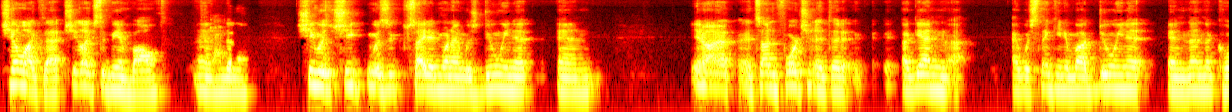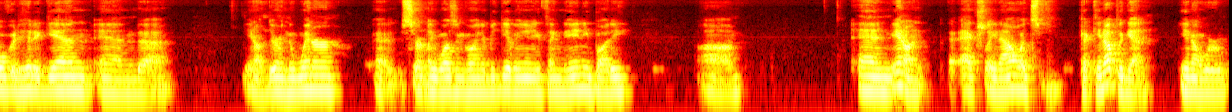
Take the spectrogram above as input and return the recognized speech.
she'll like that. She likes to be involved, and okay. uh, she was she was excited when I was doing it, and you know it's unfortunate that again I was thinking about doing it, and then the COVID hit again, and uh, you know during the winter uh, certainly wasn't going to be giving anything to anybody. Um, and you know, actually now it's picking up again. You know, we're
